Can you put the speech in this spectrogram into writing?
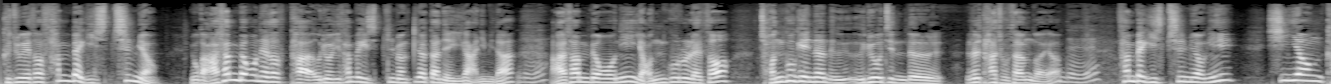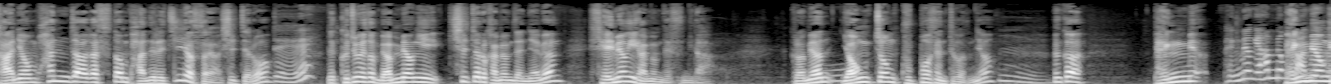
그 중에서 327명, 요거 아산병원에서 다 의료인이 327명 찔렸다는 얘기가 아닙니다. 네. 아산병원이 연구를 해서 전국에 있는 의- 의료진들을 다 조사한 거예요. 네. 327명이 C형 간염 환자가 쓰던 바늘에 찔렸어요, 실제로. 네. 근데 그 중에서 몇 명이 실제로 감염됐냐면 3명이 감염됐습니다. 그러면 0.9%거든요. 음. 그러니까 100명, 100명에 한 명도 100명에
